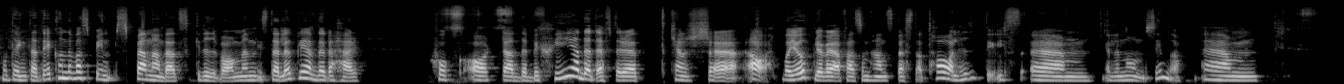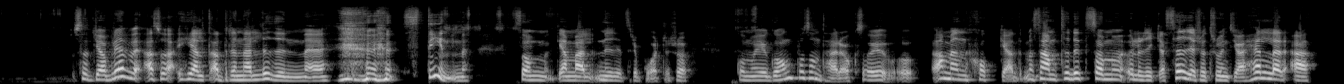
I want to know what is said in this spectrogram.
Och tänkte att det kunde vara spännande att skriva om. Men istället blev det det här chockartade beskedet efter ett kanske, ja, vad jag upplever i alla fall som hans bästa tal hittills. Um, eller någonsin då. Um, så jag blev alltså helt adrenalinstinn som gammal nyhetsreporter. Så går man ju igång på sånt här också. Ja, men chockad. Men samtidigt som Ulrika säger så tror inte jag heller att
